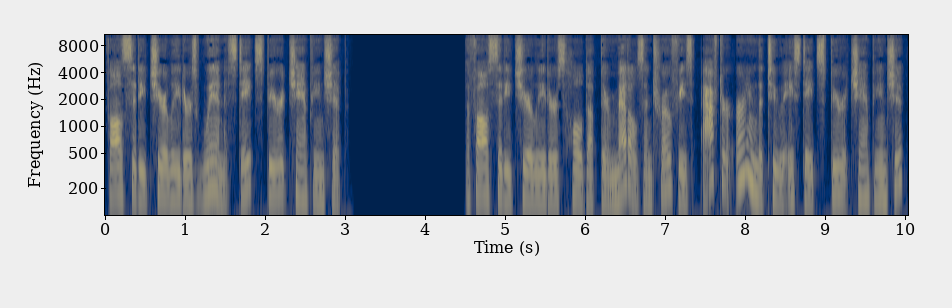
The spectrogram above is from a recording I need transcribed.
Falls City Cheerleaders win State Spirit Championship. The Falls City Cheerleaders hold up their medals and trophies after earning the 2A State Spirit Championship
